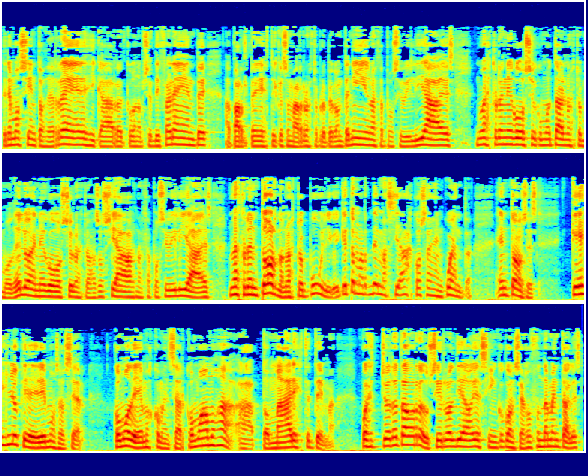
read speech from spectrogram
Tenemos cientos de redes y cada red con una opción diferente, aparte de esto hay que sumar nuestro propio contenido, nuestras posibilidades, nuestro negocio como tal, nuestro modelo de negocio, nuestros asociados, nuestras posibilidades, nuestro entorno, nuestro público. Hay que tomar demasiadas cosas en cuenta. Entonces, ¿qué es lo que debemos hacer? ¿Cómo debemos comenzar? ¿Cómo vamos a, tomar este tema? Pues yo he tratado de reducirlo al día de hoy a cinco consejos fundamentales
